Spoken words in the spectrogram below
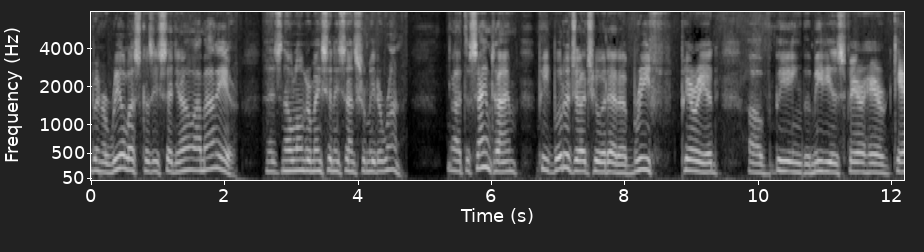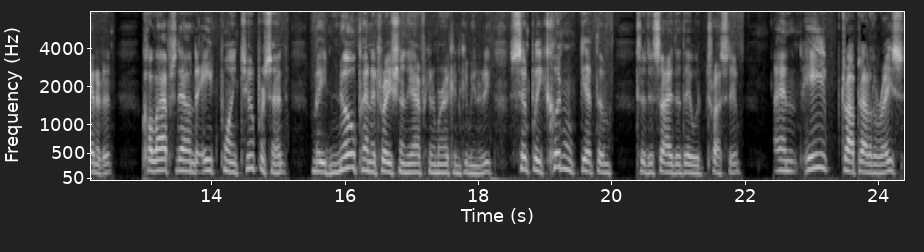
been a realist because he said, you know, I'm out of here. It no longer makes any sense for me to run. At the same time, Pete Buttigieg, who had had a brief period of being the media's fair haired candidate, collapsed down to 8.2%, made no penetration in the African American community, simply couldn't get them to decide that they would trust him. And he dropped out of the race.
